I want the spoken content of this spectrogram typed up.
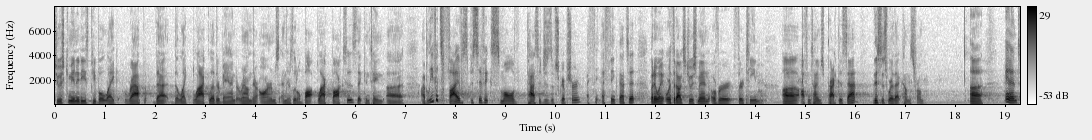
Jewish communities, people like wrap that the like black leather band around their arms, and there's little bo- black boxes that contain, uh, I believe it's five specific small passages of scripture. I think I think that's it. But anyway, Orthodox Jewish men over 13 uh, oftentimes practice that. This is where that comes from. Uh, and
